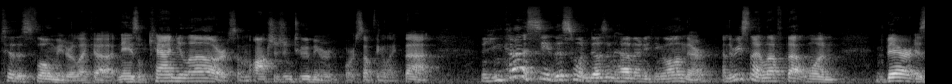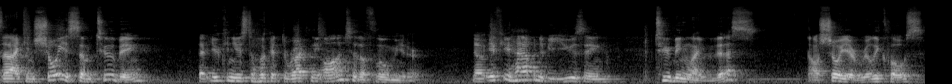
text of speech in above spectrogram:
to this flow meter, like a nasal cannula or some oxygen tubing or, or something like that. Now you can kind of see this one doesn't have anything on there. And the reason I left that one bare is that I can show you some tubing that you can use to hook it directly onto the flow meter. Now if you happen to be using tubing like this, I'll show you really close.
